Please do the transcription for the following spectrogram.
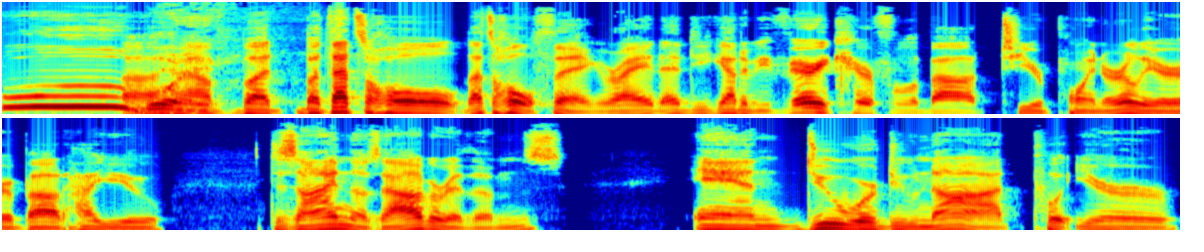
Ooh, uh, boy. Have, but but that's a whole that's a whole thing, right? And you got to be very careful about to your point earlier about how you design those algorithms and do or do not put your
